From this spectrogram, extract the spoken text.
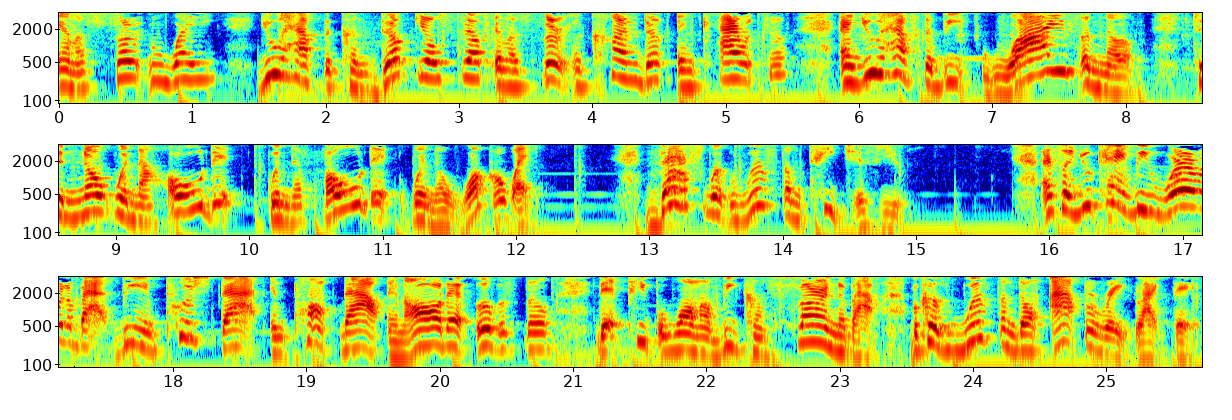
in a certain way, you have to conduct yourself in a certain conduct and character, and you have to be wise enough to know when to hold it, when to fold it, when to walk away. That's what wisdom teaches you. And so you can't be worried about being pushed out and punked out and all that other stuff that people want to be concerned about because wisdom don't operate like that.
